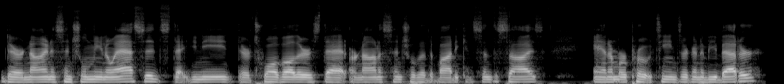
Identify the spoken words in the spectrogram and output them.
there are nine essential amino acids that you need. There are 12 others that are non essential that the body can synthesize. Animal proteins are going to be better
